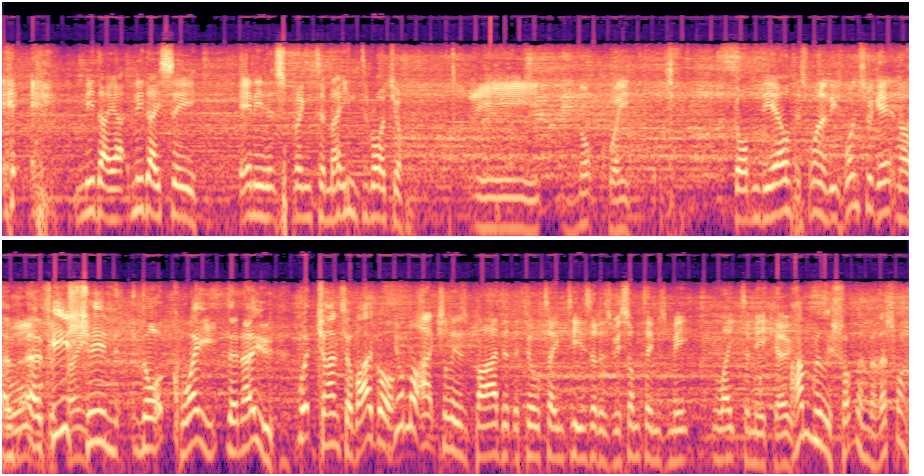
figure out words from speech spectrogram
need I need I say any that spring to mind, Roger? Uh, not quite. Gordon Dalziel. It's one of these. Once we get in our if, role, if he's saying not quite, then now what chance have I got? You're not actually as bad at the full-time teaser as we sometimes make like to make out. I'm really struggling with this one.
